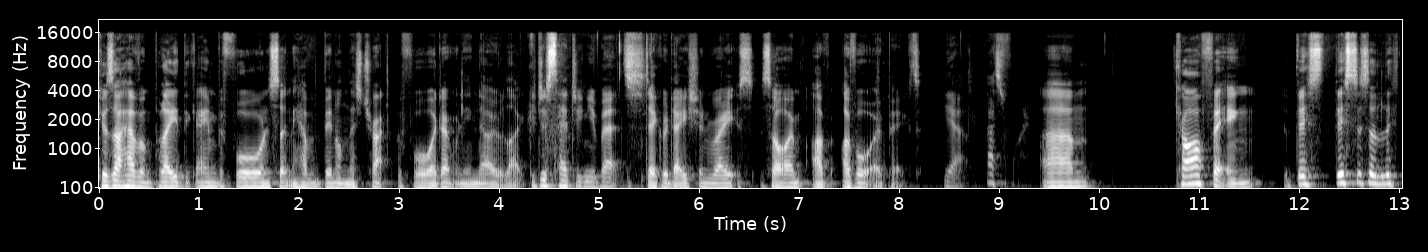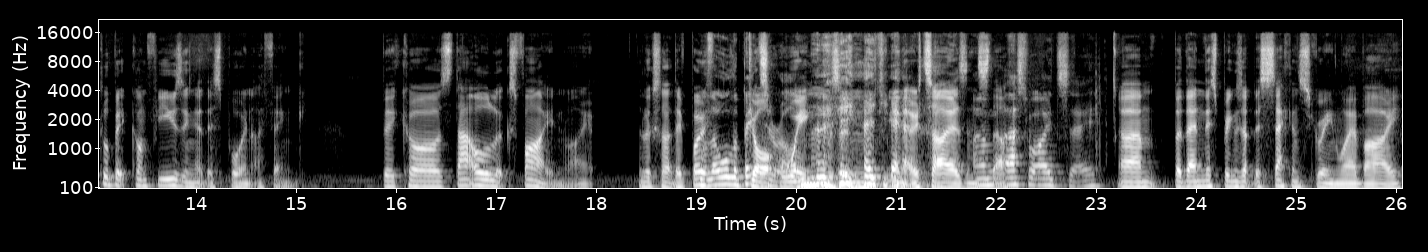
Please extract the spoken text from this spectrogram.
because I haven't played the game before and certainly haven't been on this track before. I don't really know like You're just hedging your bets. degradation rates. So I'm I've I've auto picked. Yeah, that's fine. Um, car fitting. This this is a little bit confusing at this point, I think, because that all looks fine, right? It looks like they've both Well, all the bits got are wings and Yeah, yeah. you know tires and Um, stuff. that's what I'd say. Um, but then this brings up this second screen whereby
